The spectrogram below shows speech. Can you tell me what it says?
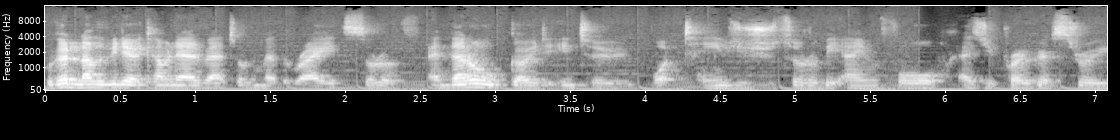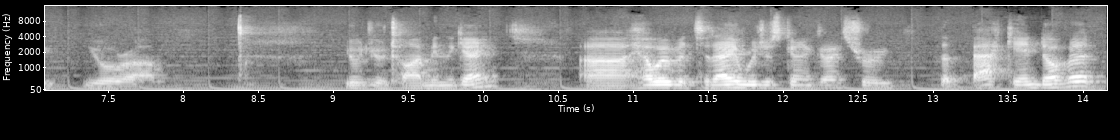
We've got another video coming out about talking about the raids, sort of, and that'll go to, into what teams you should sort of be aiming for as you progress through your um, your, your time in the game. Uh, however, today we're just going to go through the back end of it,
